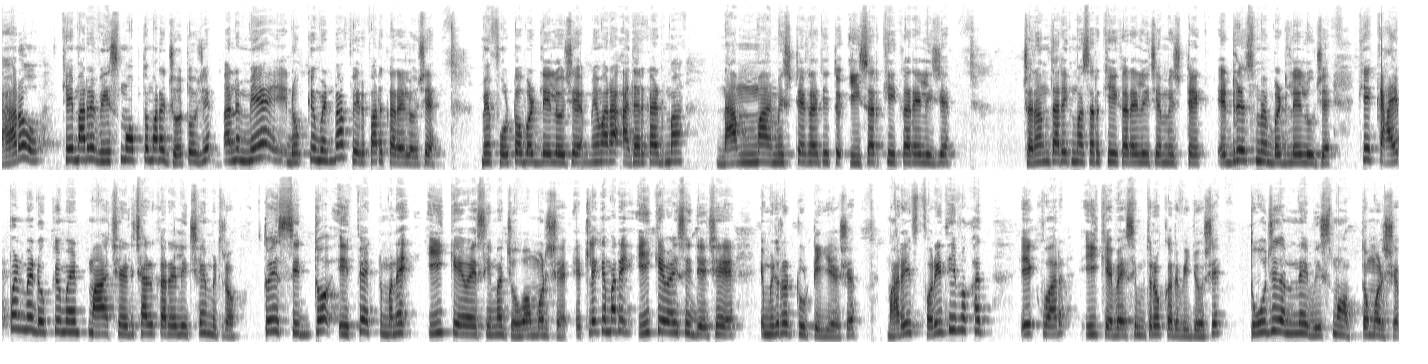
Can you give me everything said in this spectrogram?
ધારો કે મારે વીસમો હપ્તો મારે જોતો છે અને મેં ડોક્યુમેન્ટમાં ફેરફાર કરેલો છે. મેં ફોટો બદલેલો છે, મેં મારા આધાર કાર્ડમાં નામમાં મિસ્ટેક હતી તો એ સરખી કરેલી છે. જન્મ તારીખમાં સરખી કરેલી છે મિસ્ટેક એડ્રેસ મેં બદલેલું છે. કે કાંઈ પણ મેં ડોક્યુમેન્ટમાં છેડછાડ કરેલી છે મિત્રો, તો એ સીધો ઇફેક્ટ મને ઈ કેવાયસીમાં જોવા મળશે. એટલે કે મારી ઈ કેવાયસી જે છે એ મિત્રો તૂટી જશે મારી ફરીથી વખત એકવાર ઈ કેવાયસી મિત્રો કરવી જોશે. તો જ તમને વીસમો હપ્તો મળશે.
